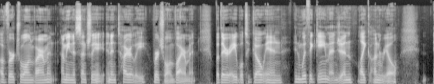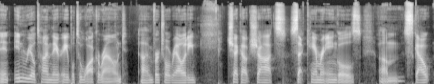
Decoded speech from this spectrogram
a virtual environment. I mean, essentially an entirely virtual environment, but they were able to go in and with a game engine like Unreal, and in real time, they were able to walk around uh, in virtual reality, check out shots, set camera angles, um, scout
